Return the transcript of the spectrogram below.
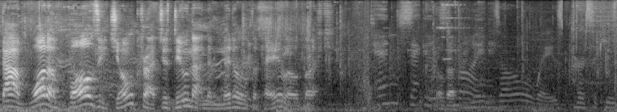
Damn, what a ballsy Junkrat just doing that in the middle of the payload, like. Okay. Minds are always persecuted.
